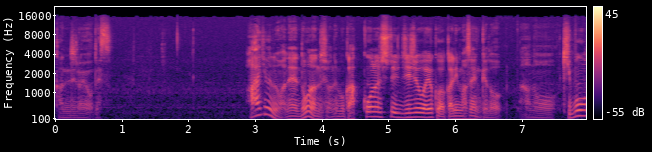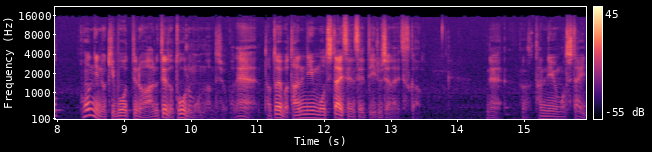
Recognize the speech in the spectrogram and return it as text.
感じのようです。ああいうのはねどうなんでしょうね。もう学校の事情はよく分かりませんけどあの希望本人の希望っていうのはある程度通るもんなんでしょうかね。例えば担任持ちたい先生っているじゃないですか。ね、担任を持ちたいっ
